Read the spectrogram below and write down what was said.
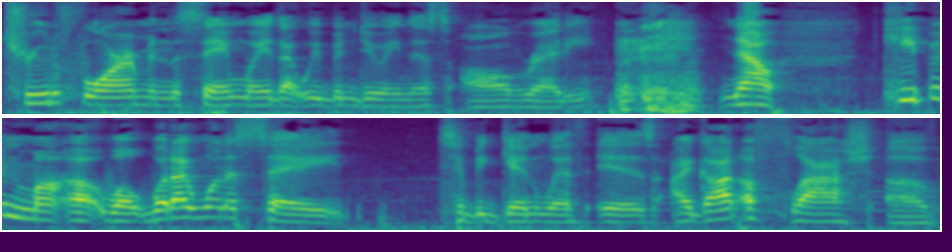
true to form, in the same way that we've been doing this already. now, keep in mind. Uh, well, what I want to say to begin with is I got a flash of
